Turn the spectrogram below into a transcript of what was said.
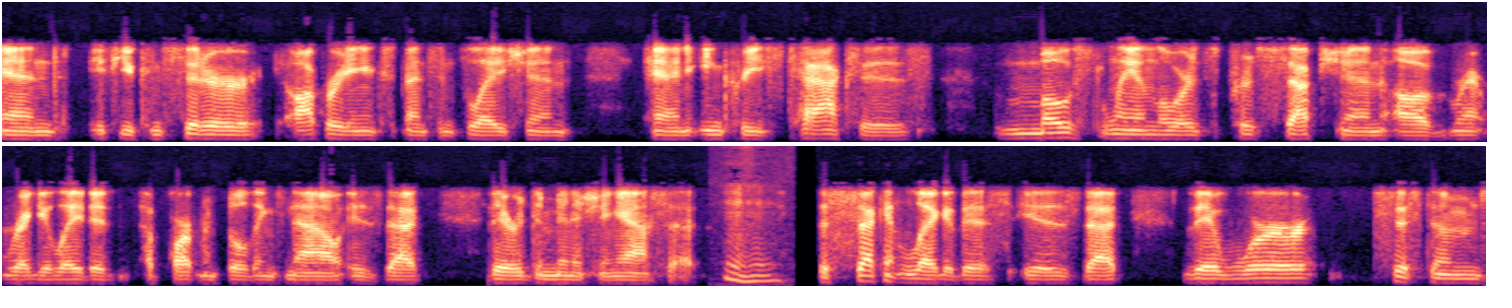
And if you consider operating expense inflation and increased taxes, most landlords' perception of rent regulated apartment buildings now is that they're a diminishing asset. Mm-hmm. The second leg of this is that there were systems,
